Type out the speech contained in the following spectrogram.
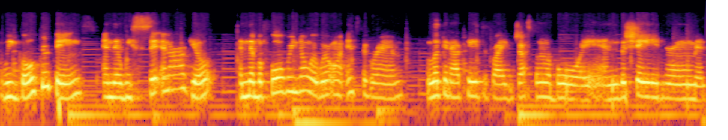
We go through things and then we sit in our guilt. And then before we know it, we're on Instagram looking at pages like Justin LaBoy and the Shade Room, and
